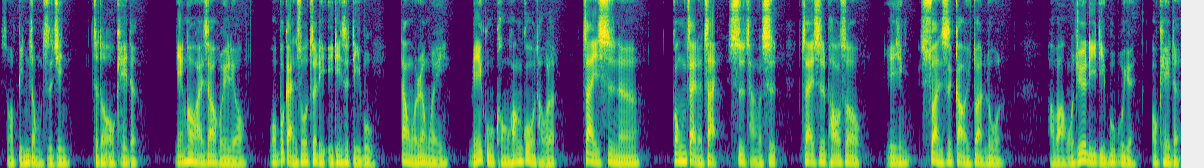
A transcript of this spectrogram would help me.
什么丙种资金，这都 OK 的。年后还是要回流，我不敢说这里一定是底部。但我认为美股恐慌过头了，债市呢，公债的债，市场的市，债市抛售也已经算是告一段落了，好不好？我觉得离底部不远，OK 的，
